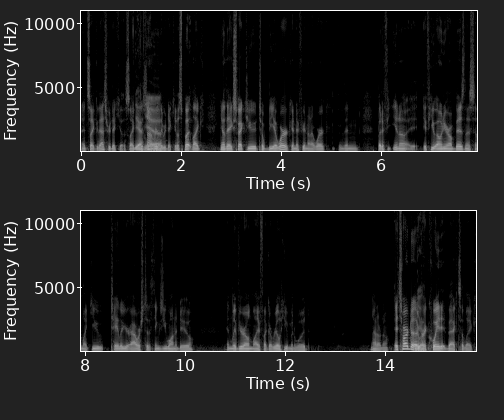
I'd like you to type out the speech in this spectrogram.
And it's like that's ridiculous. Like Yeah. it's not Yeah. really ridiculous, but like you know they expect you to be at work, and if you're not at work, then but if you know if you own your own business and like you tailor your hours to the things you want to do, and live your own life like a real human would. I don't know. It's hard to Yeah. equate it back to like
